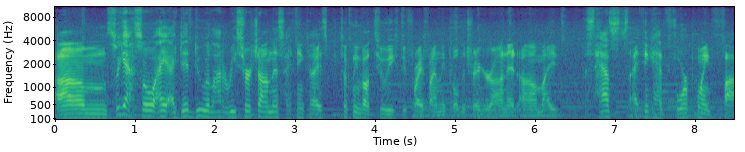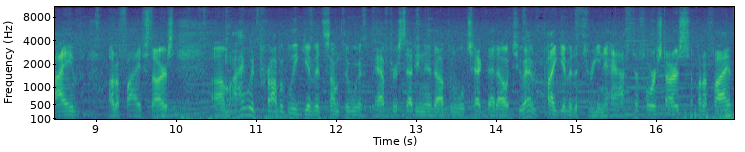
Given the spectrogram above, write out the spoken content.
Um, so yeah so I, I, did do a lot of research on this. I think I, it took me about two weeks before I finally pulled the trigger on it. Um, I this has I think it had 4.5 out of five stars. Um, I would probably give it something with after setting it up, and we'll check that out too. I would probably give it a three and a half to four stars out of five.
